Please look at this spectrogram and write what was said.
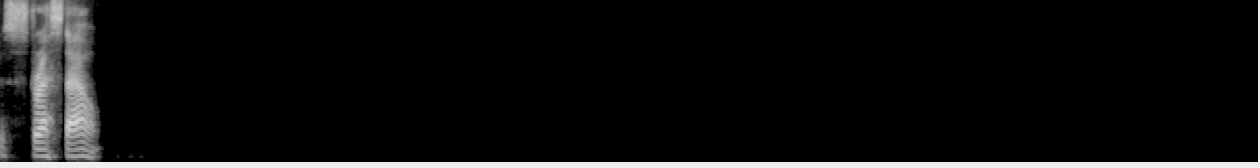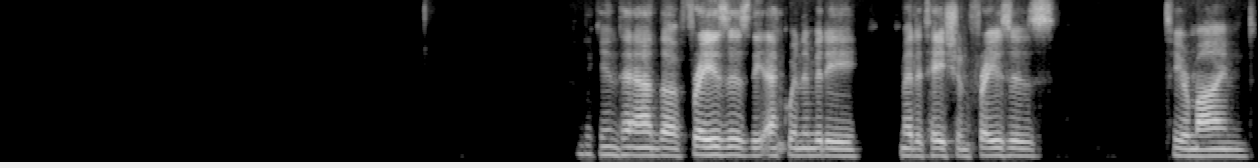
just stressed out. Begin to add the phrases, the equanimity meditation phrases to your mind.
